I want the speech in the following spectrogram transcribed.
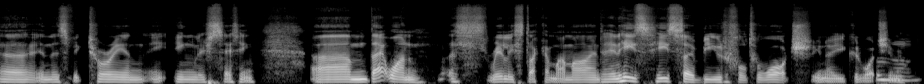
Uh, in this Victorian e- English setting. Um, that one has really stuck in my mind, and he's he's so beautiful to watch. You know, you could watch mm-hmm. him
